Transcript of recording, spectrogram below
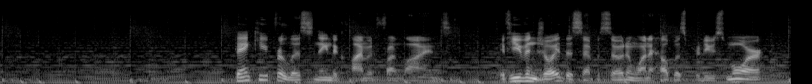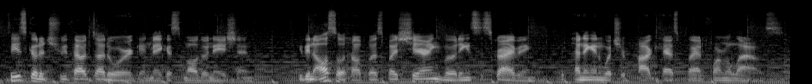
Thank you for listening to Climate Frontlines. If you've enjoyed this episode and want to help us produce more, please go to truthout.org and make a small donation. You can also help us by sharing, voting, and subscribing, depending on what your podcast platform allows.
